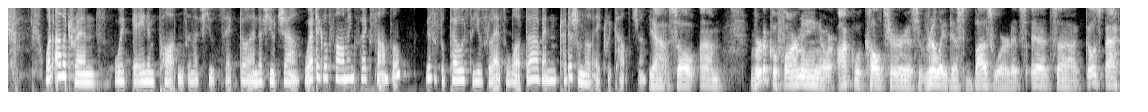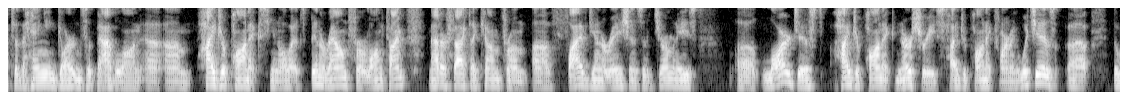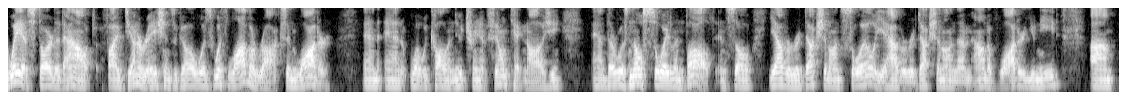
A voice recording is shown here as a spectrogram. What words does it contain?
What other trends will gain importance in the food sector in the future? Vertical farming, for example? This is supposed to use less water than traditional agriculture. Yeah, so um, vertical farming or aquaculture is really this buzzword. It's it's uh, goes back to the Hanging Gardens of Babylon, uh, um, hydroponics. You know, it's been around for a long time. Matter of fact, I come from uh, five generations of Germany's uh, largest hydroponic nurseries, hydroponic farming, which is uh, the way it started out five generations ago was with lava rocks and water. and, and what we call a nutrient film technology. And there was no soil involved. And so you have a reduction on soil, you have a reduction on the amount of water you need. Um,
